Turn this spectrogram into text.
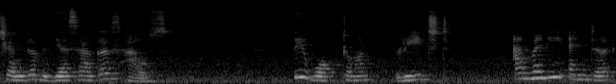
Chandra Vidyasagar's house. They walked on, reached, and when he entered,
